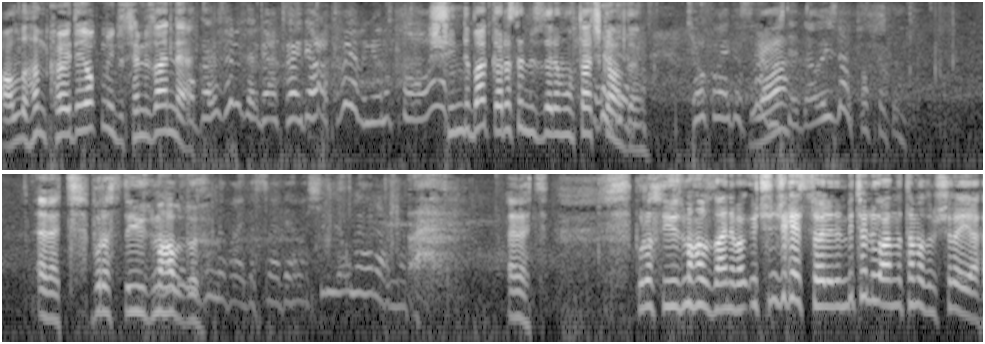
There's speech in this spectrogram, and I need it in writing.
Allah'ım köyde yok muydu Semiz anne? O kara semizleri ben köyde atıverdim yanıkta. Şimdi bak kara semizlere muhtaç kaldın. Çok faydası Ya. varmış dedi. O yüzden topladım. Evet, burası da yüzme havuzu. Şimdi faydası var. Şimdi onu öğrendim. Evet. Burası yüzme havuzu anne bak üçüncü kez söyledim bir türlü anlatamadım şurayı.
